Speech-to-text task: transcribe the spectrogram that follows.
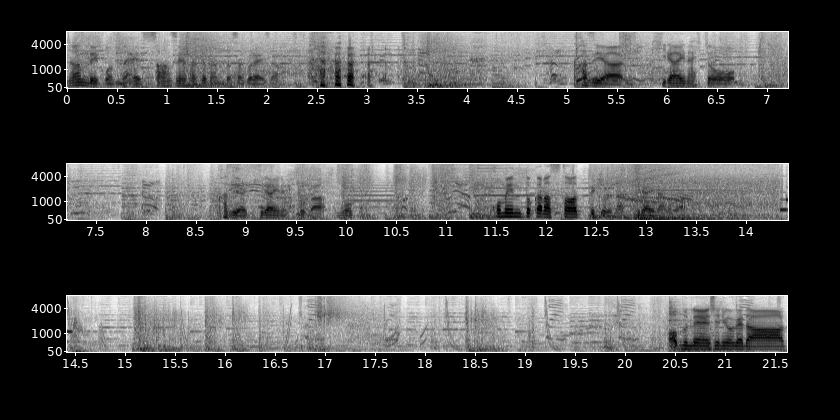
なんでこんなやつ参戦させたんだ桜井さん。和也嫌いな人和也嫌いな人がもうコメントから伝わってくるな嫌いなのが危ねえ死にかけた。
